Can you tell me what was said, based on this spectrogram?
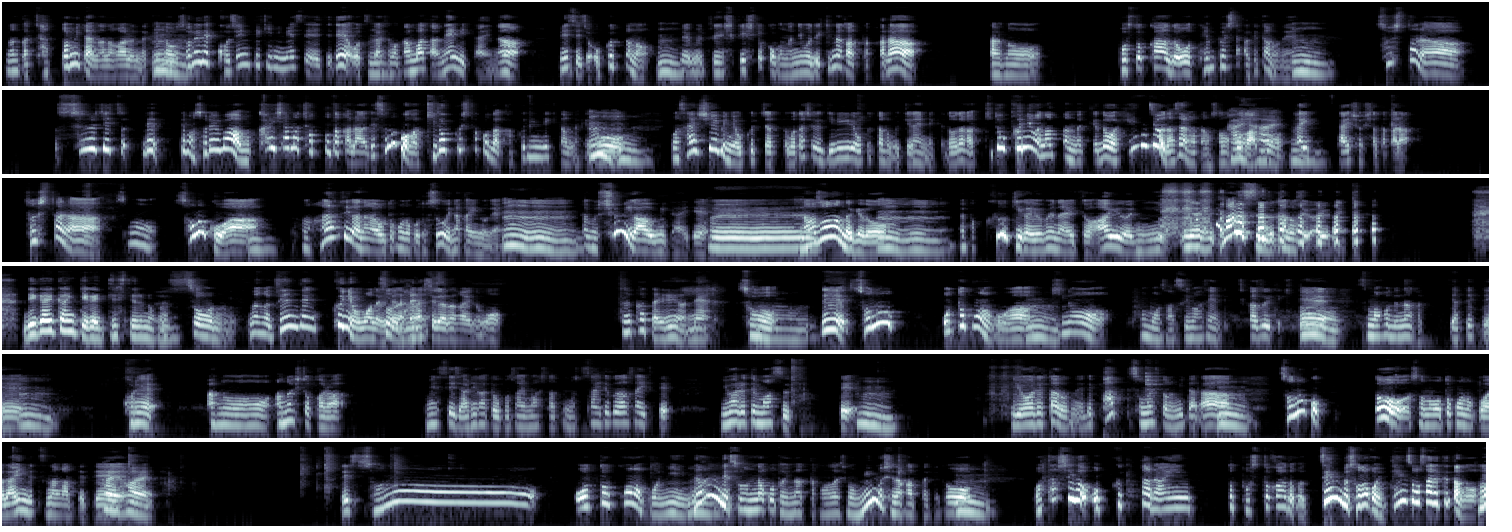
なんかチャットみたいなのがあるんだけど、うん。それで個人的にメッセージで、お疲れ様頑張ったね、みたいなメッセージを送ったの。うん。で、別に色紙とかも何もできなかったから、あの、ポストカードを添付してあげたのね。うん。そしたら、数日、で、でもそれはもう会社のチャットだから、で、その子が既読したことは確認できたんだけど、もう最終日に送っちゃった、私がギリギリ送ったのもいけないんだけど、だから既読にはなったんだけど、返事は出せなかったの、その子が。はいはいもう退うん退所しちゃったから。そしたら、その、その子は、その話が長い男の子とすごい仲いいのね。うんうん多分趣味が合うみたいで。謎なんだけど、うんうん。やっぱ空気が読めないと、ああいうのに、マッチする可能性があるよね。利害関係が一致してるのかな？そう。なんか全然苦に思わないみたいな話が長いのも。そういう方いるよね。そう。で、その男の子が、うん昨日、もんもんさんすいませんって近づいてきて、うんスマホでなんかやってて、うん。これ、あのーあの人からメッセージありがとうございましたって伝えてくださいって言われてますってうん。言われたのね。で、パッてその人の見たら、うんその子とその男の子は LINE で繋がってて、はいはい。で、その男の子に、んなんでそんなことになったか私も見もしなかったけど、うん私が送った LINE とポストカードが全部その子に転送されてたの。う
